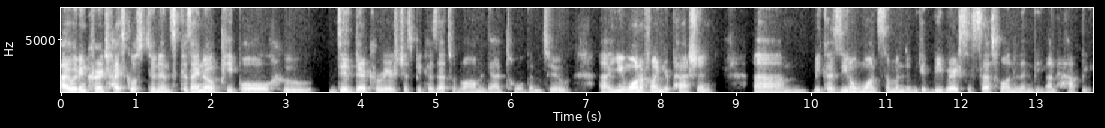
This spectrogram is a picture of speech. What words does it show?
I would encourage high school students because I know people who did their careers just because that's what mom and dad told them to. Uh, you want to find your passion um, because you don't want someone to be very successful and then be unhappy.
